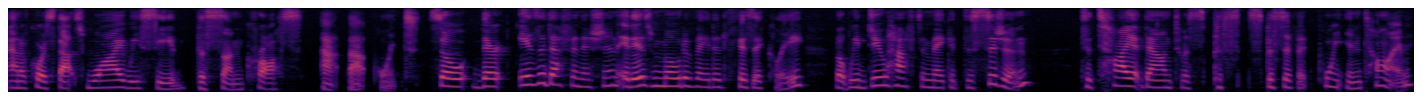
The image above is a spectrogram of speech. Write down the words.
And of course, that's why we see the sun cross at that point. So there is a definition, it is motivated physically, but we do have to make a decision to tie it down to a spe- specific point in time.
